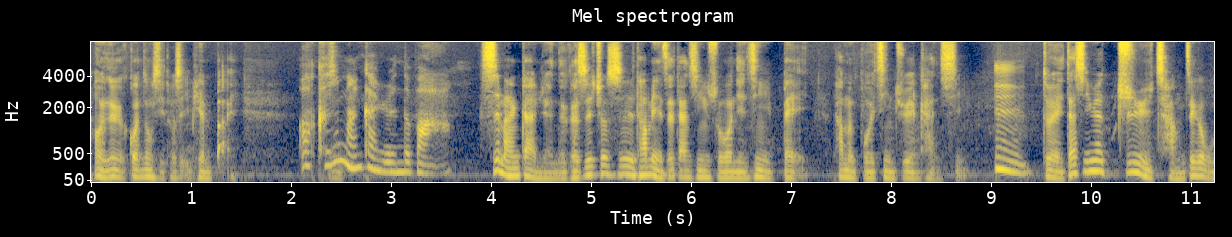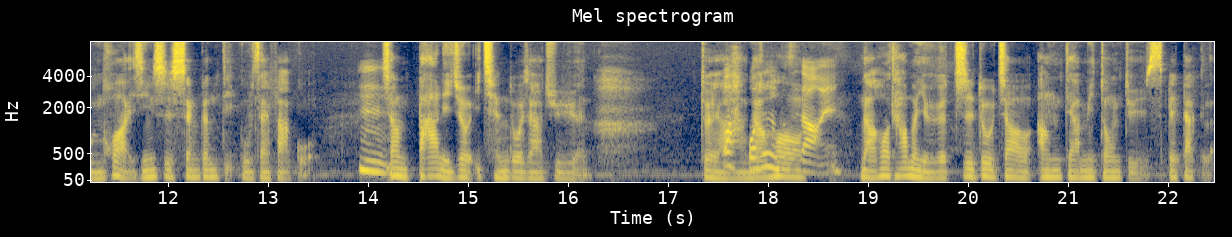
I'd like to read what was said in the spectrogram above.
哦，那个观众席都是一片白，啊，可是蛮感人的吧？是蛮感人的。可是就是他们也在担心说，年轻一辈他们不会进剧院看戏，嗯对。但是因为剧场这个文化已经是深根底固在法国，嗯，像巴黎就有一千多家剧院，对啊哇，，我真的然后不知道哎、然后他们有一个制度叫 “en d a m i d o n du spectacle”，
